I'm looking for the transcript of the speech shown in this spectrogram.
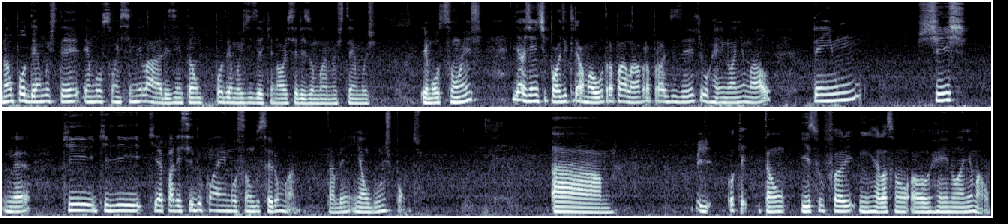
não podemos ter emoções similares. Então, podemos dizer que nós seres humanos temos emoções e a gente pode criar uma outra palavra para dizer que o reino animal tem um X, né, que, que, lhe, que é parecido com a emoção do ser humano, tá bem? Em alguns pontos. Ah, ok, então isso foi em relação ao reino animal.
